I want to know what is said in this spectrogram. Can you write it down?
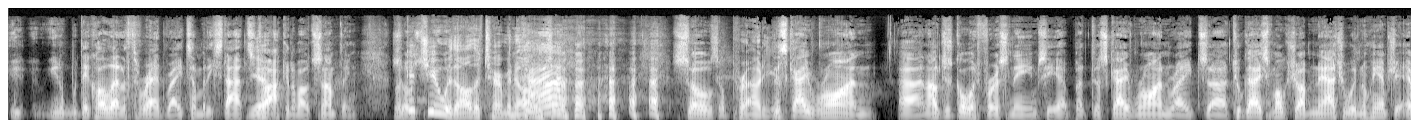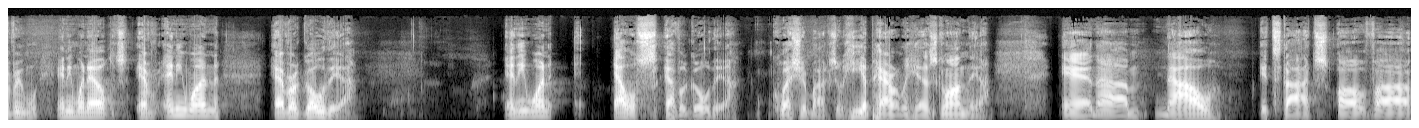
you know what they call that a thread, right? Somebody starts Yeah. talking about something. Look so, at you with all the terminology. so, so proud of you. This guy Ron, uh, and I'll just go with first names here, but this guy Ron writes, uh, two guys smoke shop in Nashua, New Hampshire. Everyone, anyone else, ever, anyone ever go there? Anyone else ever go there? Question mark. So he apparently has gone there, and um, now it starts of. Uh,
